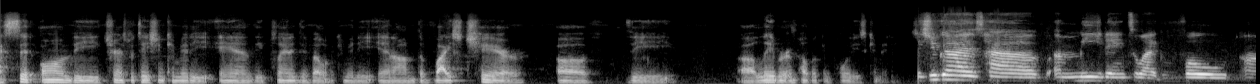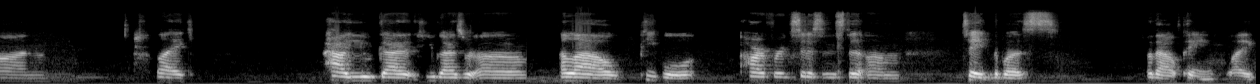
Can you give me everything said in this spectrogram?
I sit on the Transportation Committee and the Planning Development Committee, and I'm the vice chair of the uh, Labor and Public Employees Committee. Did you guys have a meeting to like vote on like how you guys you guys would uh, allow people, Hartford citizens, to um, take the bus without paying? Like,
